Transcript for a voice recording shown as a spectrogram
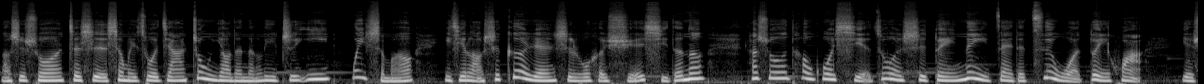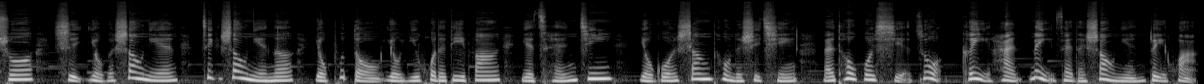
老师说，这是身为作家重要的能力之一。为什么？以及老师个人是如何学习的呢？他说，透过写作是对内在的自我对话。也说是有个少年，这个少年呢有不懂、有疑惑的地方，也曾经有过伤痛的事情，来透过写作可以和内在的少年对话。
